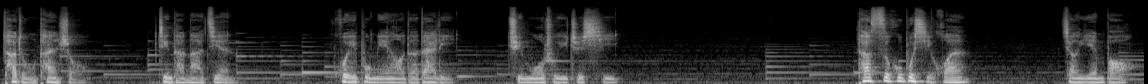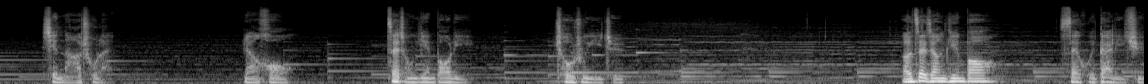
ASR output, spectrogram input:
他总探手进他那件灰布棉袄的袋里去摸出一支吸。他似乎不喜欢将烟包先拿出来，然后再从烟包里抽出一支，而再将烟包。塞回袋里去。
